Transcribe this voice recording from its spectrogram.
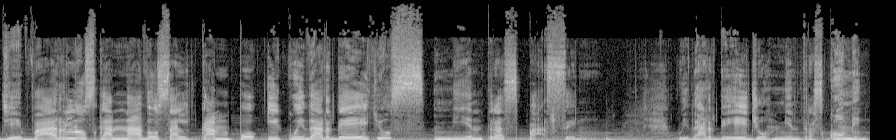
llevar los ganados al campo y cuidar de ellos mientras pasen. Cuidar de ellos mientras comen.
